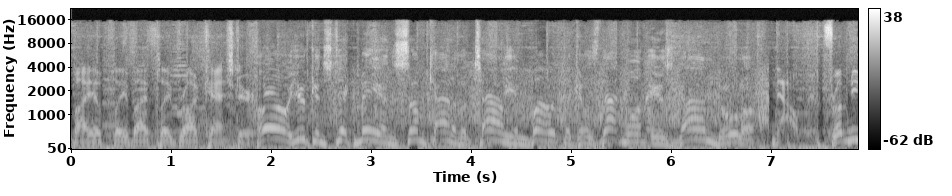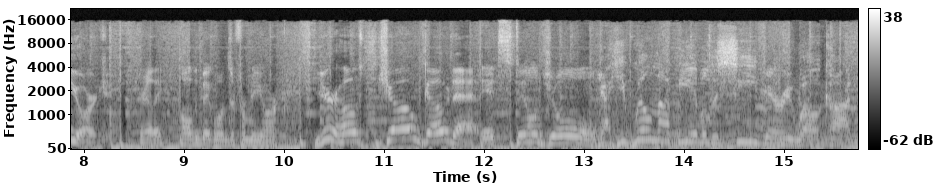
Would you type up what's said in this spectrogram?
by a play by play broadcaster. Oh, you can stick me in some kind of Italian boat because that one is gondola. Now, from New York, really? All the big ones are from New York. Your host, Joe Godett. It's still Joel. Yeah, he will not be able to see very well, Cotton.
